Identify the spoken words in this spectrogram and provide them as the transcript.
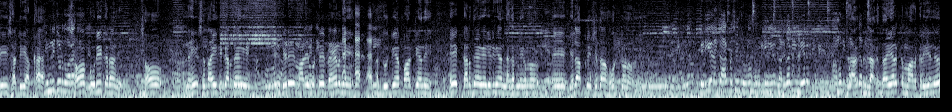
ਵੀ ਸਾਡੀ ਅੱਖ ਹੈ। ਜਿਮਨੀ ਚੋਣ ਦੁਬਾਰਾ 100 ਪੂਰੀ ਕਰਾਂਗੇ। 100 ਨਹੀਂ 27 ਚ ਕਰ ਦਿਆਂਗੇ। ਜਿਹੜੇ ਮਾੜੇ ਮੋਟੇ ਵਹਿਮ ਨੇ ਆਹ ਦੂਜੀਆਂ ਪਾਰਟੀਆਂ ਦੇ ਇਹ ਕਰ ਦਿਆਂਗੇ ਜਿਹੜੀਆਂ ਨਗਰ ਨਿਗਮ ਤੇ ਜ਼ਿਲ੍ਹਾ ਪ੍ਰੀਸ਼ਦਾਂ ਹੋਰ ਚੋਣਾਂ ਆਉਣੀਆਂ ਜਿਹੜੀਆਂ ਕਾਰਪੋਰੇਸ਼ਨ ਚੋਣਾਂ ਹੋਣੀਆਂ ਨੇ ਲੱਗਦਾ ਵੀ ਮੇਅਰ ਆਮ ਆਦਮੀ ਪਾਰਟੀ ਲੱਗ- ਦਾ ਲੱਗਦਾ ਯਾਰ ਕਮਾਲ ਕਰੀ ਜਾਂਦੇ ਹੋ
